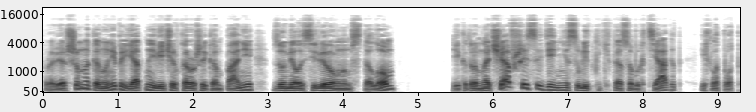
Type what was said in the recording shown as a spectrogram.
проведшим накануне приятный вечер в хорошей компании за умело сервированным столом, и которым начавшийся день не сулит каких-то особых тягот и хлопот.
